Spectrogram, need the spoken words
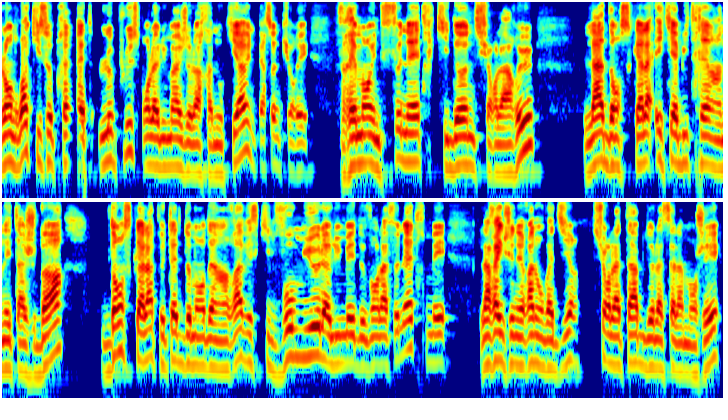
l'endroit qui se prête le plus pour l'allumage de la Hanoukia. Une personne qui aurait vraiment une fenêtre qui donne sur la rue, là, dans ce cas-là, et qui habiterait à un étage bas, dans ce cas-là, peut-être demander à un rave, est-ce qu'il vaut mieux l'allumer devant la fenêtre? Mais la règle générale, on va dire, sur la table de la salle à manger,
